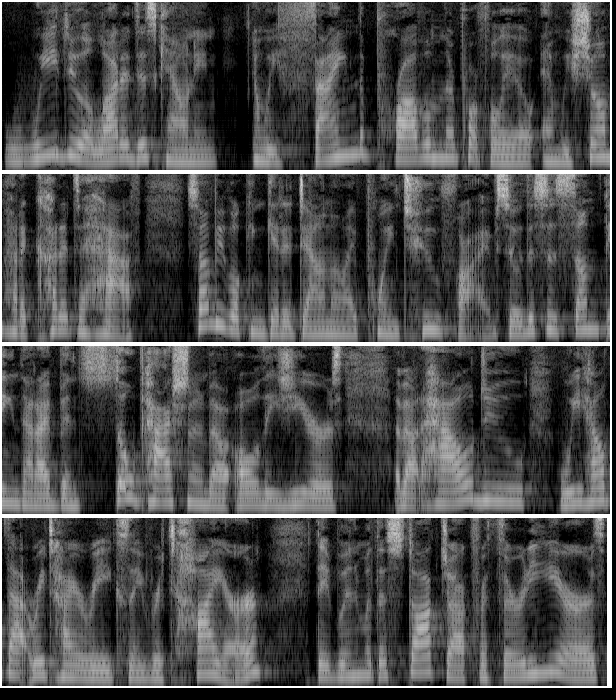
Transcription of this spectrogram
we do a lot of discounting and we find the problem in their portfolio and we show them how to cut it to half. Some people can get it down to like 0.25. So this is something that I've been so passionate about all these years about how do we help that retiree because they retire. They've been with a stock jock for 30 years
